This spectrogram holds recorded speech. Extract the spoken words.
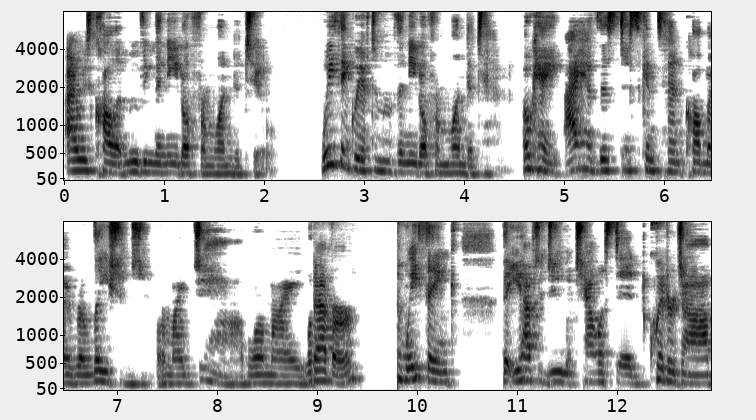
I always call it moving the needle from one to two. We think we have to move the needle from one to 10. Okay, I have this discontent called my relationship or my job or my whatever. And we think that you have to do what Chalice did, quit her job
